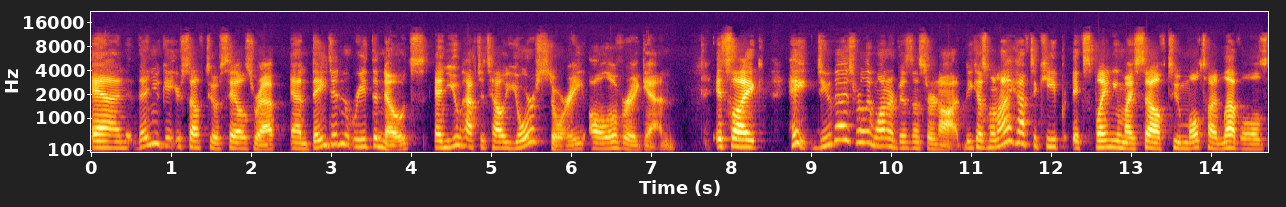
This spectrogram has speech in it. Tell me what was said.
And then you get yourself to a sales rep and they didn't read the notes and you have to tell your story all over again. It's like, hey, do you guys really want our business or not? Because when I have to keep explaining myself to multi levels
